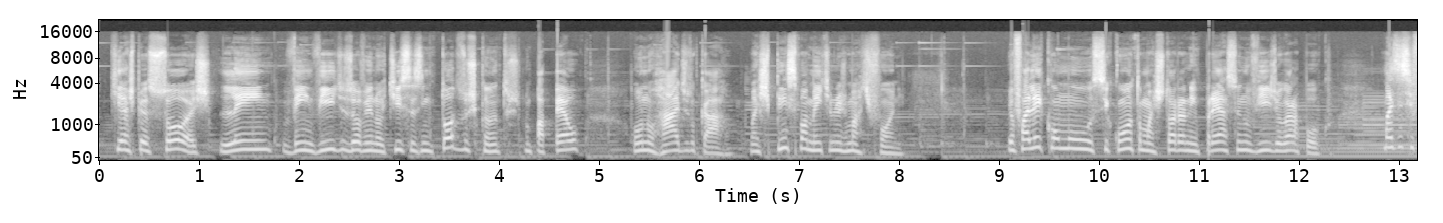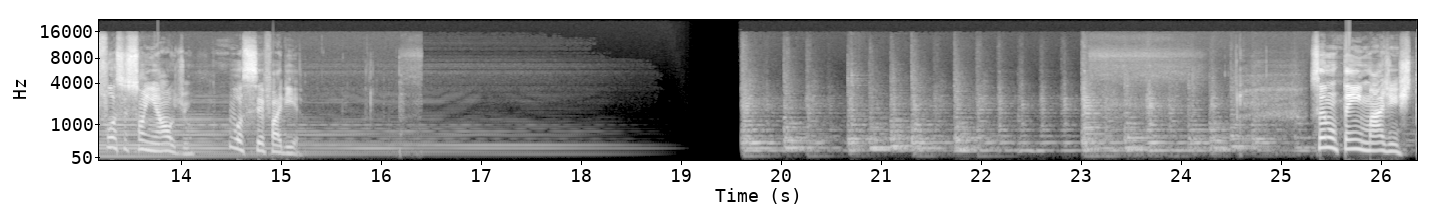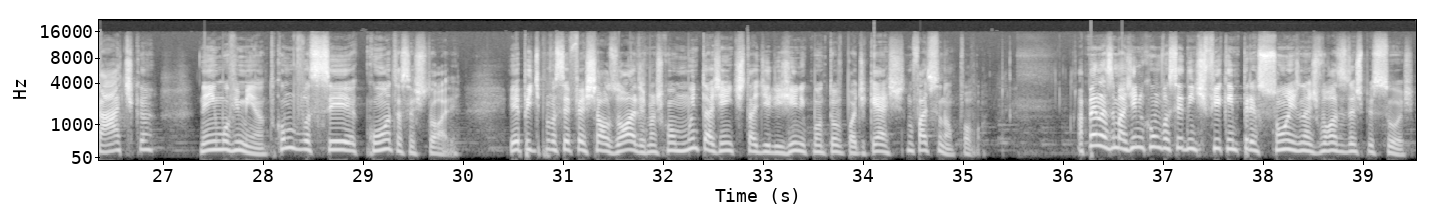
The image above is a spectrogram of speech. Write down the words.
que as pessoas leem, veem vídeos e ouvem notícias em todos os cantos, no papel ou no rádio do carro, mas principalmente no smartphone. Eu falei como se conta uma história no impresso e no vídeo agora há pouco. Mas e se fosse só em áudio? Como você faria? Você não tem imagem estática nem movimento. Como você conta essa história? Eu ia pedir para você fechar os olhos, mas como muita gente está dirigindo enquanto ouve o podcast, não faz isso não, por favor. Apenas imagine como você identifica impressões nas vozes das pessoas.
